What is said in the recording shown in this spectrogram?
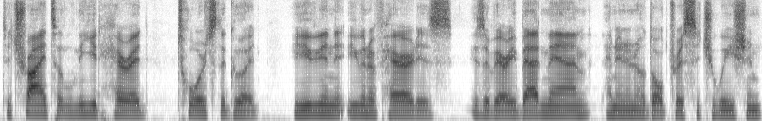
to try to lead Herod towards the good, even even if Herod is is a very bad man and in an adulterous situation.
